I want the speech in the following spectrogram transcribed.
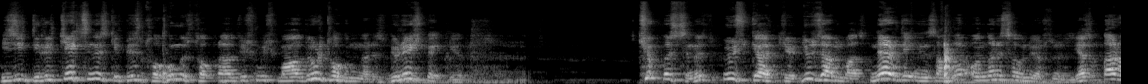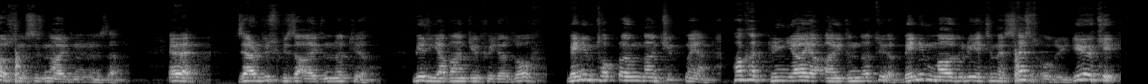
Bizi dirilteceksiniz ki biz tohumuz, toprağa düşmüş mağdur tohumlarız. Güneş bekliyoruz. Çıkmışsınız, üçkağıtçı, düzenbaz, nerede insanlar onları savunuyorsunuz. Yazıklar olsun sizin aydınlığınıza. Evet, Zerdüş bizi aydınlatıyor. Bir yabancı filozof, benim toprağımdan çıkmayan fakat dünyaya aydınlatıyor. Benim mağduriyetime ses oluyor. Diyor ki,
